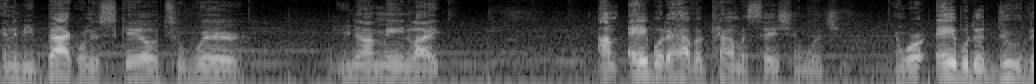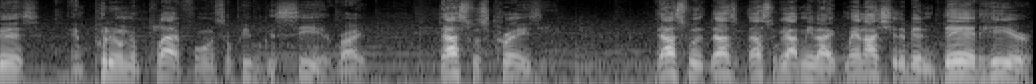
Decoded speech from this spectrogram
and to be back on the scale to where, you know what I mean, like, I'm able to have a conversation with you, and we're able to do this and put it on the platform so people can see it, right? That's what's crazy. That's what that's that's what got me like, man, I should have been dead here,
